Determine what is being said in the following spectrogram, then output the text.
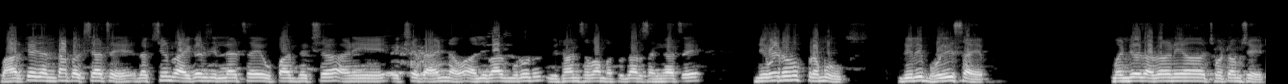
भारतीय जनता पक्षाचे दक्षिण रायगड जिल्ह्याचे उपाध्यक्ष आणि एकशे ब्याण्णव अलिबाग मुरुड विधानसभा मतदारसंघाचे निवडणूक प्रमुख दिलीप भोईर साहेब म्हणजेच आदरणीय छोटम शेठ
